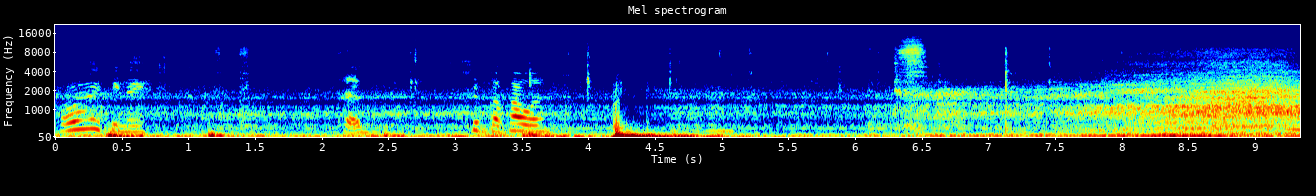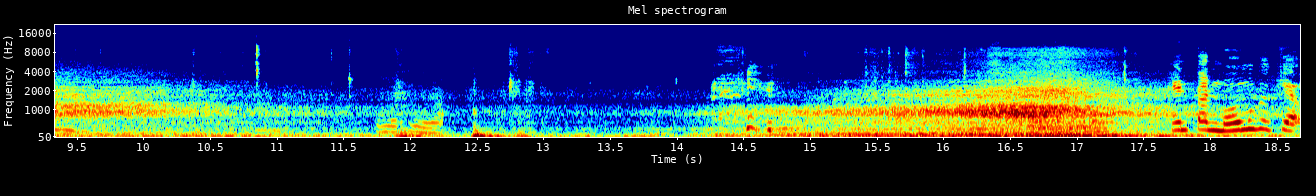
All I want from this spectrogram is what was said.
โอ้ยกินเลยเค็มชิมกะเพราเองไม่ถูกอะ เห็นปันหมูมันก็เกี่ยว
